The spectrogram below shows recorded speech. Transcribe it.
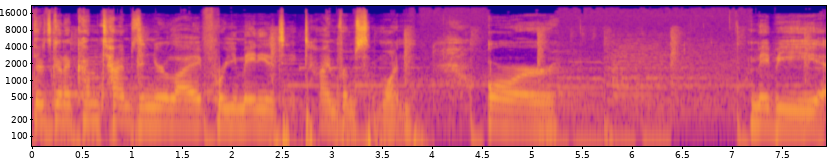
there's gonna come times in your life where you may need to take time from someone, or maybe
